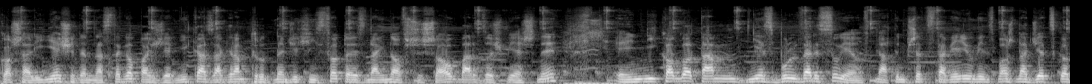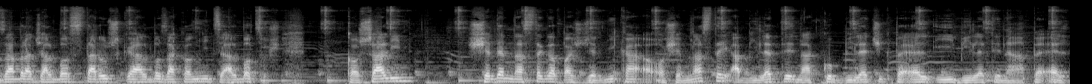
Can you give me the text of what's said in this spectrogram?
Koszalinie 17 października zagram Trudne Dzieciństwo. To jest najnowszy show, bardzo śmieszny. Y, Nikogo tam nie zbulwersuję na tym przedstawieniu, więc można dziecko zabrać albo staruszkę, albo zakonnicę, albo coś. Koszalin 17 października o 18, a bilety na kupbilecik.pl i bilety na.pl.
